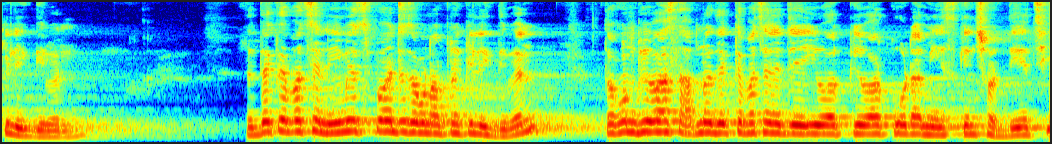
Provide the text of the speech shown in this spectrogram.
ক্লিক দিবেন। তো দেখতে পাচ্ছেন ইমেজ পয়েন্টে যখন আপনি ক্লিক দিবেন, তখন ভিউয়ার্স আপনি দেখতে পাচ্ছেন যে এই কিউআর কোড আমি স্ক্রিনশট দিয়েছি।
